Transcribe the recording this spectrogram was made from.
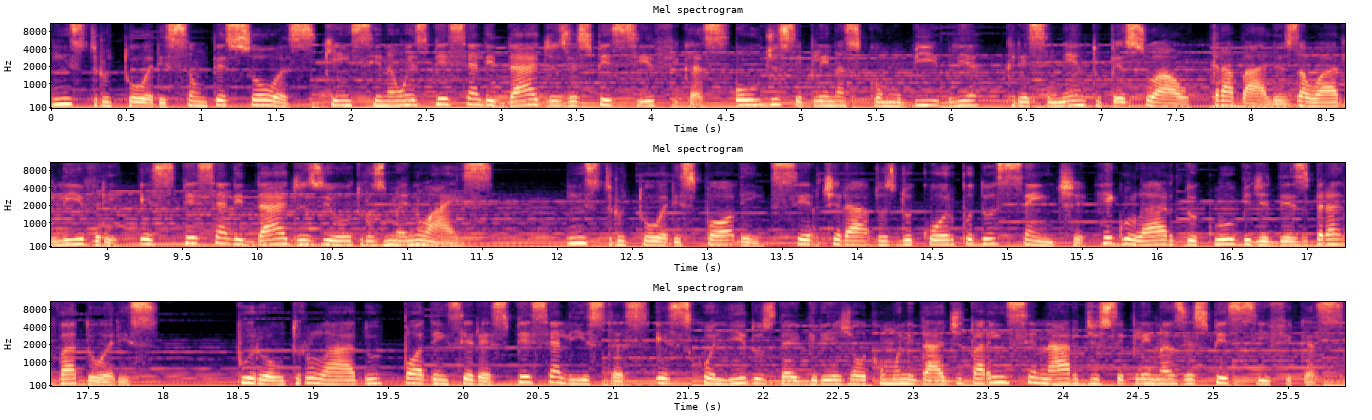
Instrutores são pessoas que ensinam especialidades específicas ou disciplinas como Bíblia, crescimento pessoal, trabalhos ao ar livre, especialidades e outros manuais. Instrutores podem ser tirados do corpo docente regular do clube de desbravadores. Por outro lado, podem ser especialistas escolhidos da igreja ou comunidade para ensinar disciplinas específicas.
